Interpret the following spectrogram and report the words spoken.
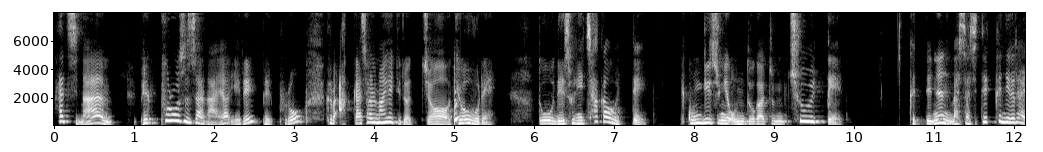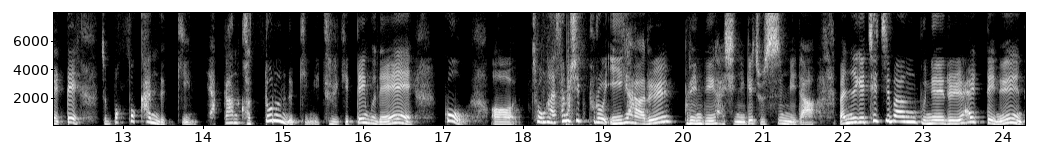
하지만 100% 쓰잖아요. 얘를 100%. 그럼 아까 설명해 드렸죠. 겨울에 또 내 손이 차가울 때 공기 중에 온도가 좀 추울 때 그때는 마사지 테크닉을 할 때 좀 뻑뻑한 느낌, 약간 겉도는 느낌이 들기 때문에 꼭 어, 총 한 30% 이하를 blending 하시는 게 좋습니다. 만약에 체지방 분해를 할 때는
